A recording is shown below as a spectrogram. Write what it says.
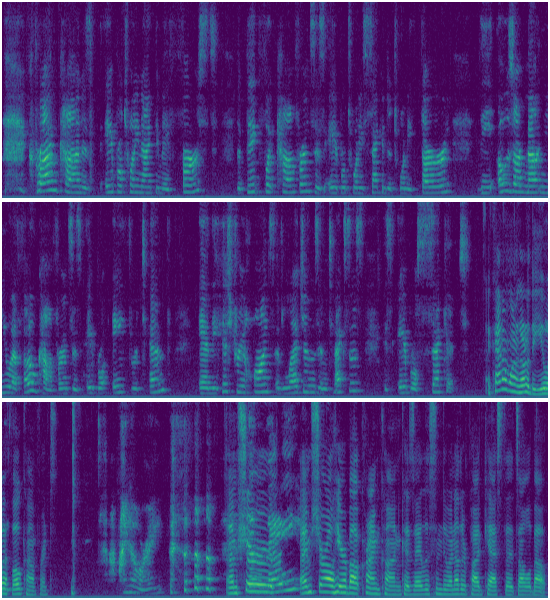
Crime Con is April 29th through May 1st. The Bigfoot Conference is April 22nd to 23rd. The Ozark Mountain UFO Conference is April 8th through 10th. And the History Haunts and Legends in Texas is April 2nd. I kind of want to go to the UFO conference. I know, right? I'm sure. May, I'm sure I'll hear about CrimeCon because I listened to another podcast that's all about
